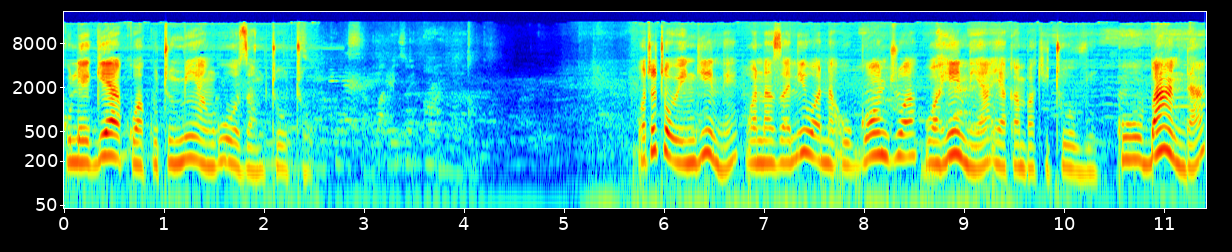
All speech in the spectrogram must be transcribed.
kulegea kwa kutumia nguo za mtoto. Watoto wengine wanazaliwa na ugonjwa wa hinia ya kamba kitovu. Kuubanda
